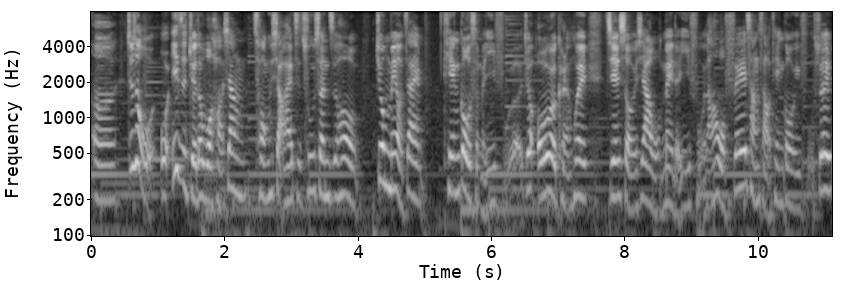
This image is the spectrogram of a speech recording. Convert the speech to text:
呃，就是我，我一直觉得我好像从小孩子出生之后就没有再添购什么衣服了，就偶尔可能会接手一下我妹的衣服，然后我非常少添购衣服，所以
